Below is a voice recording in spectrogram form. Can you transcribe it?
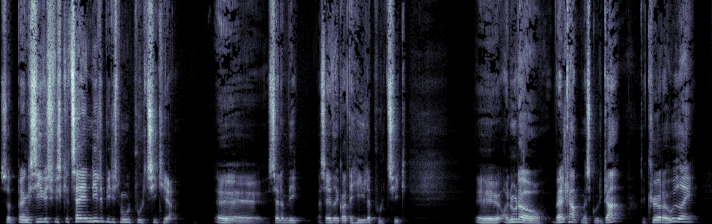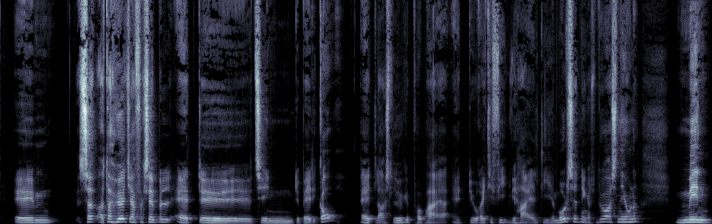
Så man kan sige, hvis vi skal tage en lille bitte smule politik her, øh, selvom vi ikke, altså jeg ved godt, det hele er politik, øh, og nu er der jo valgkampen er skudt i gang, det kører der ud af, øh, så, og der hørte jeg for eksempel, at øh, til en debat i går, at Lars Løkke påpeger, at det er jo rigtig fint, at vi har alle de her målsætninger, som du også nævner, men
